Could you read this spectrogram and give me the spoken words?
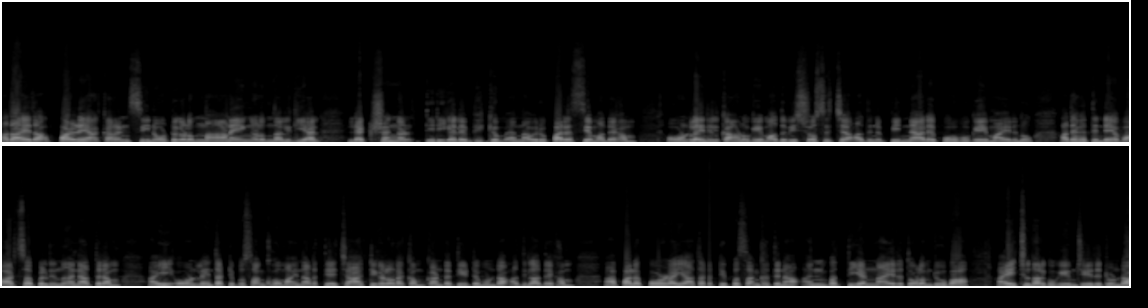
അതായത് പഴയ കറൻസി നോട്ടുകളും നാണയങ്ങളും നൽകിയാൽ ലക്ഷങ്ങൾ തിരികെ ലഭിക്കും എന്ന ഒരു പരസ്യം അദ്ദേഹം ഓൺലൈനിൽ കാണുകയും അത് വിശ്വസിച്ച് അതിന് പിന്നാലെ പോവുകയുമായിരുന്നു. അദ്ദേഹത്തിന്റെ വാട്സാപ്പിൽ നിന്ന് തന്നെ അത്തരം ഈ ഓൺലൈൻ തട്ടിപ്പ് സംഘവുമായി നടത്തിയ ചാറ്റുകളടക്കം കണ്ടെത്തിയിട്ടുമുണ്ട്. അതിൽ അദ്ദേഹം പലപ്പോഴായി ആ തട്ടിപ്പ് സംഘത്തിന് അൻപത്തി എണ്ണായിരത്തോളം രൂപ അയച്ചു നൽകുകയും ചെയ്തിട്ടുണ്ട്.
